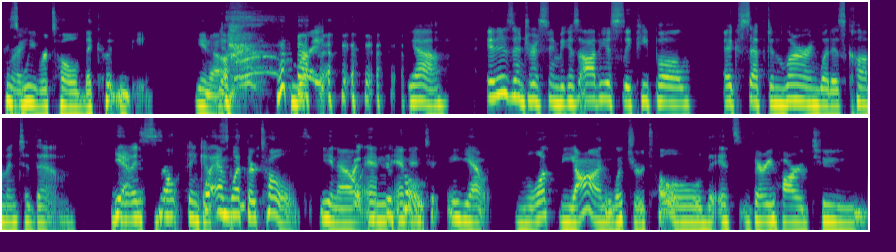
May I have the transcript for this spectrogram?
because right. we were told they couldn't be you know? Yeah. right. Yeah. It is interesting because obviously people accept and learn what is common to them Yes. You know, don't think well, and what they're told, you know, right, and, and, and, you know, look beyond what you're told. It's very hard to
